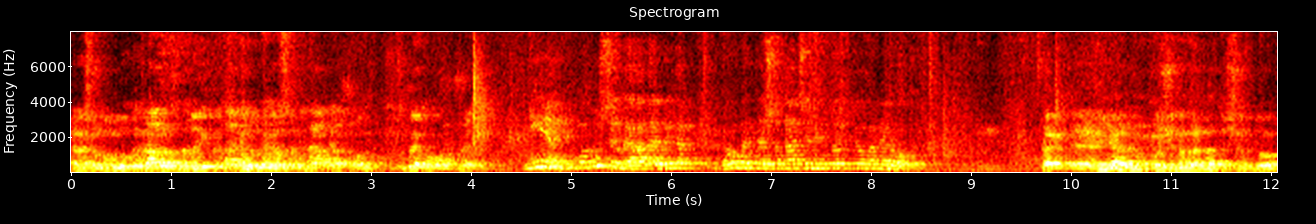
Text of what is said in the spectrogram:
Хорошо, ну, Ну, одразу задають питання, треба звернулися. запитати, а що? Ми порушуємо? Ні, не порушили, але ви так робите, що наче ніхто з цього не робить. Так, е, я хочу нагадати, що до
